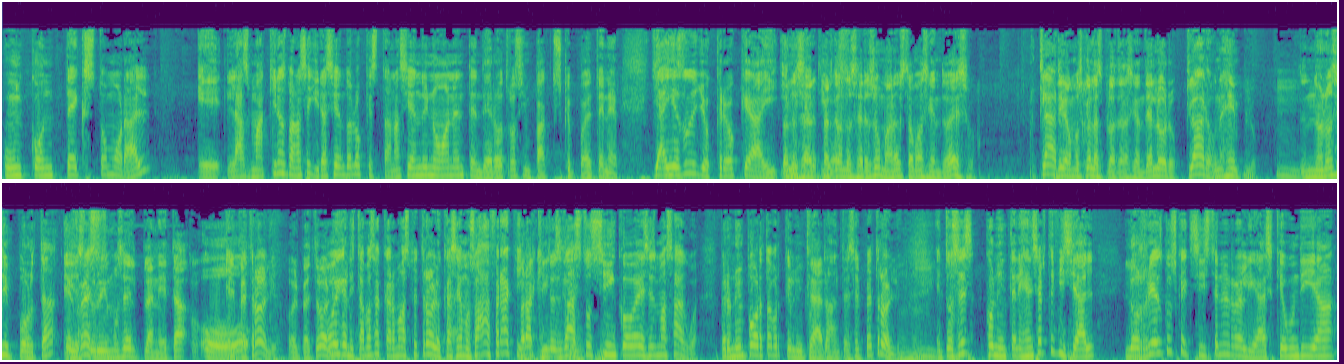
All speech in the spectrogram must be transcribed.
un contexto moral, eh, las máquinas van a seguir haciendo lo que están haciendo y no van a entender otros impactos que puede tener. Y ahí es donde yo creo que hay... Iniciativas- perdón, los seres humanos estamos haciendo eso. Claro. Digamos con la explotación del oro. Claro. Un ejemplo. No nos importa y resto. destruimos el planeta o el petróleo. O el petróleo. Oiga, necesitamos sacar más petróleo. ¿Qué hacemos? Ah, fracking. Fracking, Entonces gasto cinco veces más agua. Pero no importa porque lo importante es el petróleo. Entonces, con inteligencia artificial, los riesgos que existen en realidad es que un día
